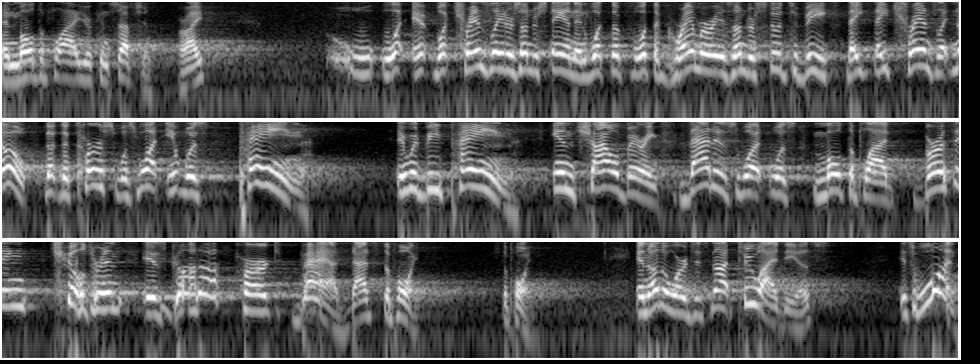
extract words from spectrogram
and multiply your conception. All right? What, what translators understand and what the, what the grammar is understood to be, they, they translate. No, the, the curse was what? It was pain. It would be pain in childbearing. That is what was multiplied. Birthing children is gonna hurt bad. That's the point. That's the point. In other words, it's not two ideas, it's one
